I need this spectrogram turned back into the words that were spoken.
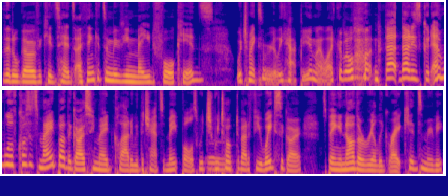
that'll go over kids' heads. I think it's a movie made for kids, which makes me really happy, and I like it a lot. that that is good. And well, of course, it's made by the guys who made Cloudy with a Chance of Meatballs, which we Mm. talked about a few weeks ago. It's being another really great kids movie.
